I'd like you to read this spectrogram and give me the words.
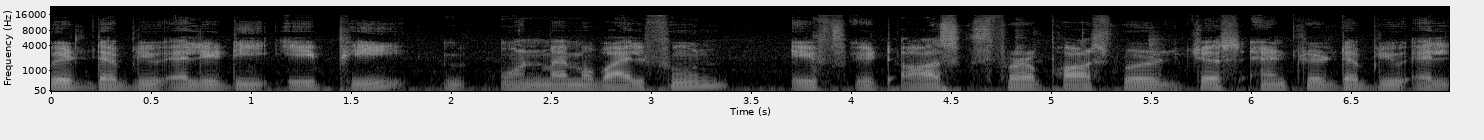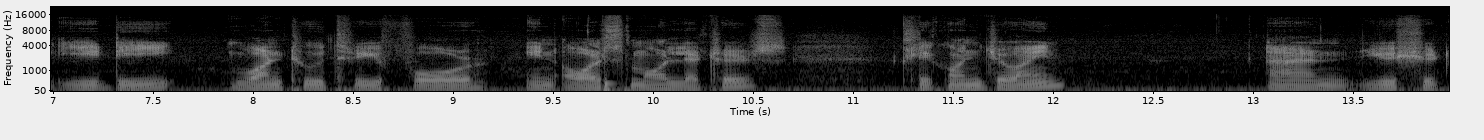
with WLED AP on my mobile phone. If it asks for a password just enter WLED 1234 in all small letters click on join and you should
